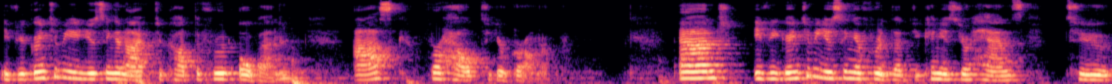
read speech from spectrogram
if you're going to be using a knife to cut the fruit open, ask for help to your grown up. And if you're going to be using a fruit that you can use your hands to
